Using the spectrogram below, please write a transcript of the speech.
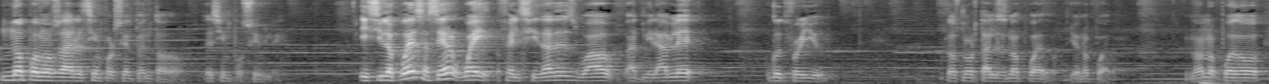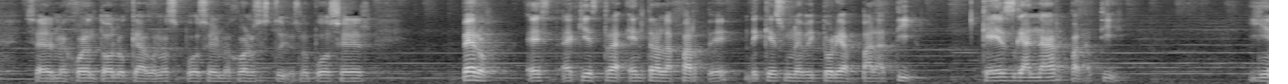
No podemos dar el 100% en todo, es imposible. Y si lo puedes hacer, güey, felicidades, wow, admirable, good for you. Los mortales no puedo, yo no puedo. No, no puedo ser el mejor en todo lo que hago, no puedo ser el mejor en los estudios, no puedo ser... Pero aquí entra la parte de que es una victoria para ti, que es ganar para ti. Y,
